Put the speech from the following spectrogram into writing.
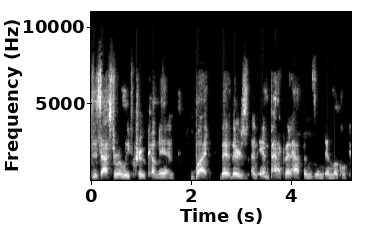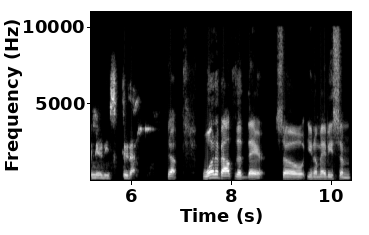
disaster relief crew come in, but there, there's an impact that happens in, in local communities through that. Yeah. What about the there? So you know maybe some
